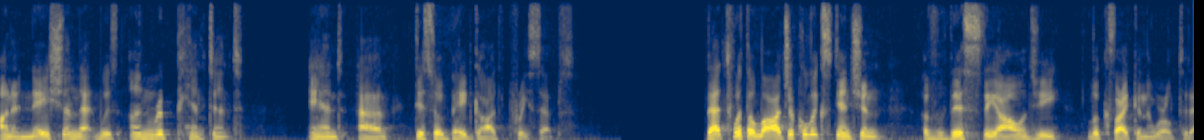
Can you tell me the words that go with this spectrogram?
on a nation that was unrepentant and uh, disobeyed God's precepts. That's what the logical extension of this theology looks like in the world today.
